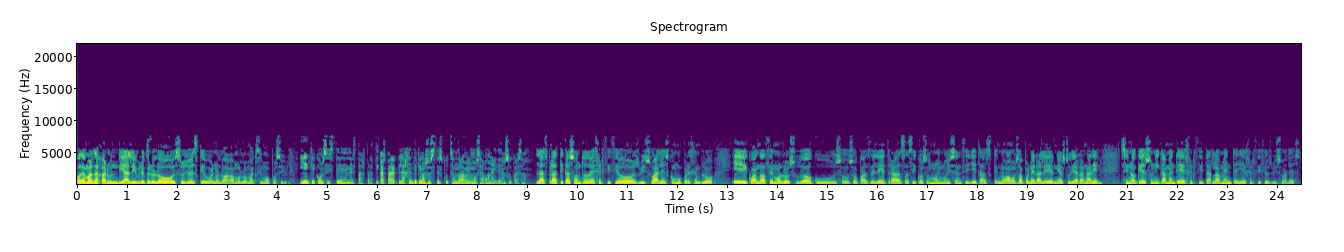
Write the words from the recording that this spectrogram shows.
Podemos dejar un día libre, pero lo suyo es que, bueno, lo hagamos lo máximo posible. ¿Y en qué consisten estas prácticas? Para que la gente que nos esté escuchando ahora mismo se haga una idea en su casa. Las prácticas son todo ejercicios visuales, como por ejemplo eh, cuando hacemos los sudokus o sopas de letras, así cosas muy, muy sencillitas que no vamos a poner a leer ni a estudiar a nadie, sino que es únicamente ejercitar la mente y ejercicios visuales.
